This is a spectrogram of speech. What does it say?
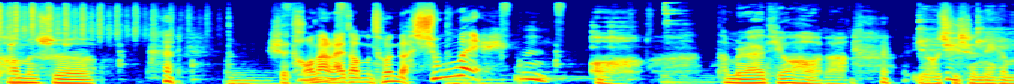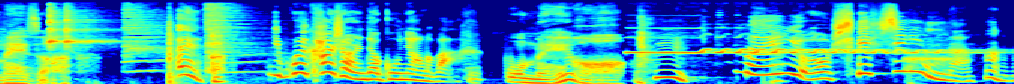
他们是，是逃难来咱们村的兄妹。嗯。哦，他们人还挺好的，尤其是那个妹子。哎，你不会看上人家姑娘了吧？我没有。嗯。没有，谁信呢？哼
